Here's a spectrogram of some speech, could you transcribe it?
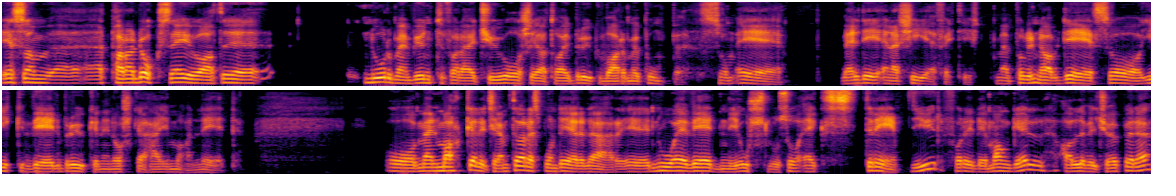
det som eh, et paradoks er jo at det, eh, nordmenn begynte for de 20 år siden å ta i bruk varmepumper, som er veldig energieffektivt. Men pga. det så gikk vedbruken i norske heimer ned. Og, men markedet kommer til å respondere der. Eh, nå er veden i Oslo så ekstremt dyr fordi det er mangel. Alle vil kjøpe det.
